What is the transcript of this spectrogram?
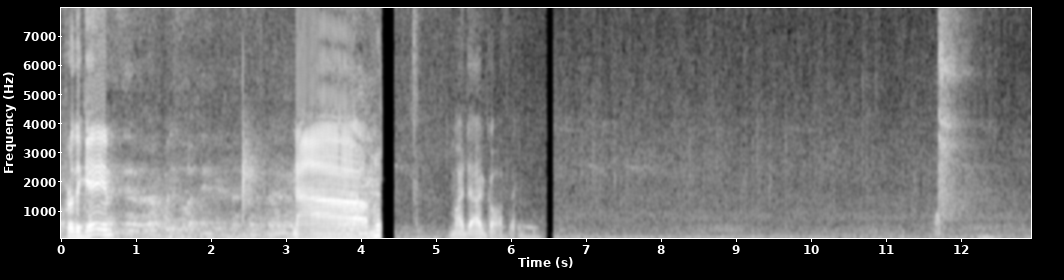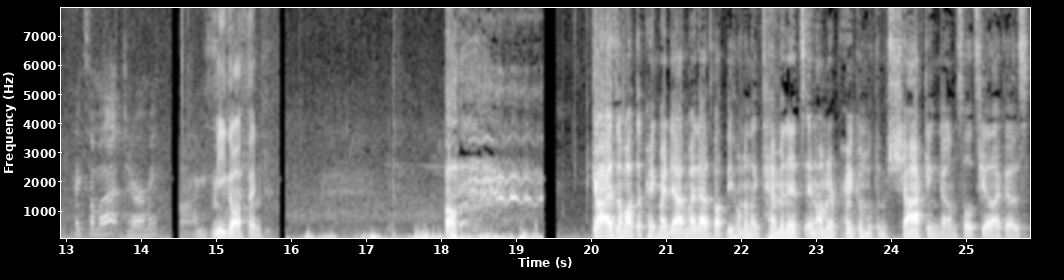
For the game. Nah. My dad golfing. Take some of that, Jeremy. Are you Me golfing. Oh. Guys, I'm about to prank my dad. My dad's about to be home in like 10 minutes, and I'm gonna prank him with some shocking gum. So let's see how that goes.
